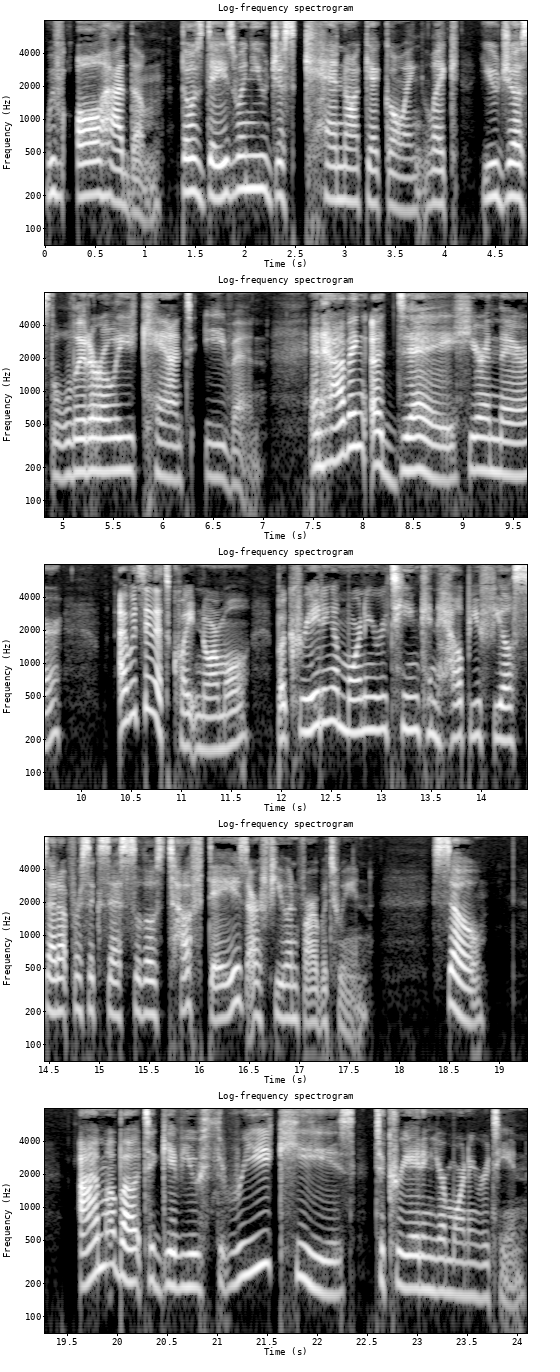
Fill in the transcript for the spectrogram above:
We've all had them. Those days when you just cannot get going, like you just literally can't even. And having a day here and there, I would say that's quite normal, but creating a morning routine can help you feel set up for success so those tough days are few and far between. So, I'm about to give you three keys to creating your morning routine.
